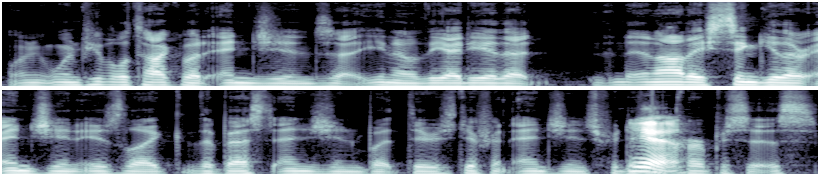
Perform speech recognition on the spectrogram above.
when when people talk about engines, uh, you know the idea that not a singular engine is like the best engine, but there's different engines for different Yeah. purposes.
